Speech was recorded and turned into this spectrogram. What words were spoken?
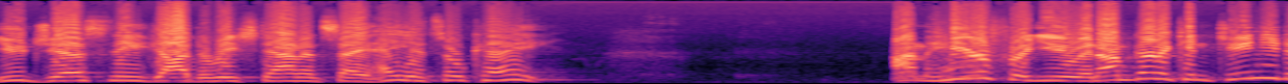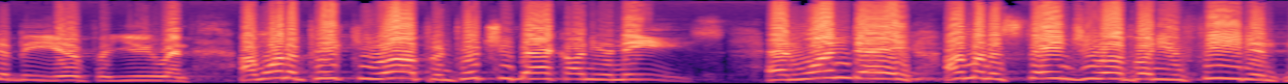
You just need God to reach down and say, Hey, it's okay. I'm here for you, and I'm going to continue to be here for you, and I want to pick you up and put you back on your knees. And one day, I'm going to stand you up on your feet, and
